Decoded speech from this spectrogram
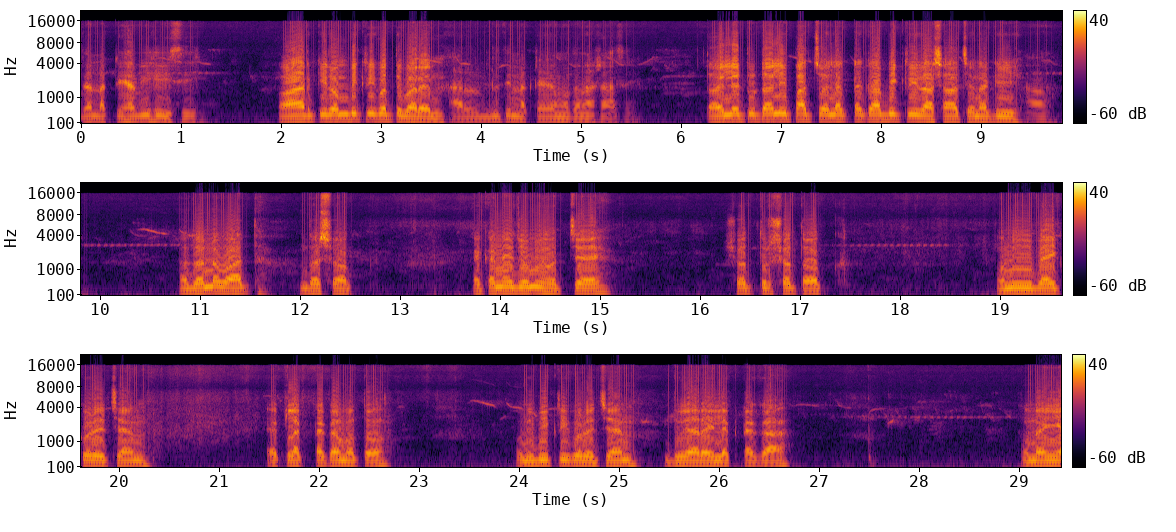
দেড় লাখ টাকা হয়েছি। আর কিরম বিক্রি করতে পারেন? আর দু তিন লাখ টাকার মতন আশা আছে। তাহলে টোটালি পাঁচ ছয় লাখ টাকা বিক্রির আশা আছে নাকি? হ্যাঁ। ধন্যবাদ দর্শক। এখানে জমি হচ্ছে সত্তর শতক। উনি ব্যয় করেছেন এক লাখ টাকার মতো। উনি বিক্রি করেছেন দুই আড়াই লাখ টাকা। উনি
